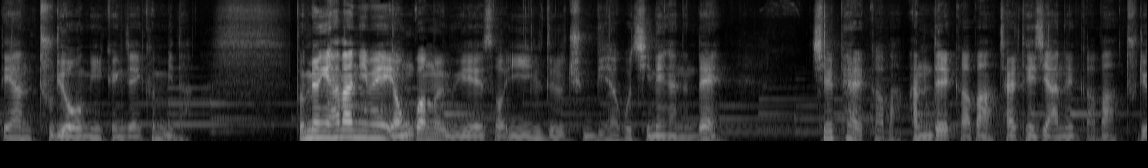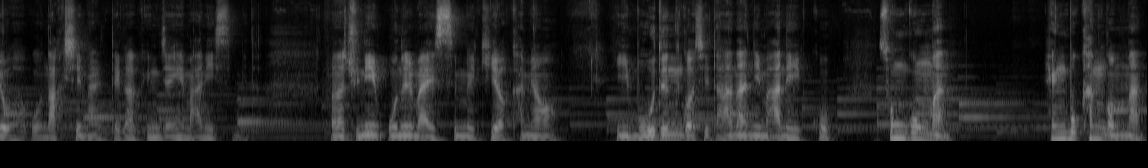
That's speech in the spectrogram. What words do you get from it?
대한 두려움이 굉장히 큽니다. 분명히 하나님의 영광을 위해서 이 일들을 준비하고 진행하는데 실패할까봐, 안 될까봐, 잘 되지 않을까봐 두려워하고 낙심할 때가 굉장히 많이 있습니다. 그러나 주님 오늘 말씀을 기억하며 이 모든 것이 다 하나님 안에 있고 성공만, 행복한 것만,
